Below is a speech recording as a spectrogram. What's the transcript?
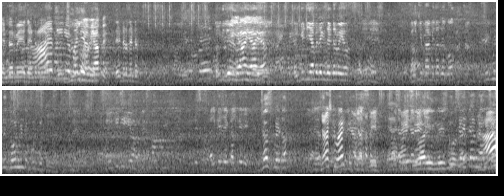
सेंटर में सेंटर आए में। नहीं है पहले हम यहाँ पे। सेंटर सेंटर यहाँ यहाँ यहाँ। हल्की जी यहाँ पे देखिए सेंटर में यो कल की मैम इधर देखो। एक मिनट दो मिनट पूछ सकते कल की जी कल की जी जस्ट बेटा जस्ट वेट सॉरी इंग्लिश बोल रहे हैं। हाँ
